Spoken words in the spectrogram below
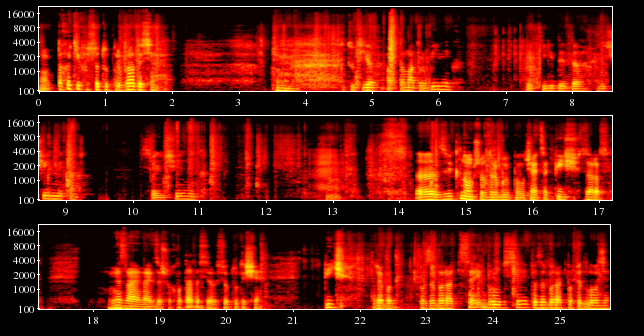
От. Та хотів ось тут прибратися. Тут є автомат-рубільник, який йде до лічильника. Все, лічильник. От. Е, З вікном, що зробив, виходить, піч. Зараз не знаю навіть за що хвататися. Ось тут ще піч. Треба позабирати цей бруд, цей позабирати по підлозі.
